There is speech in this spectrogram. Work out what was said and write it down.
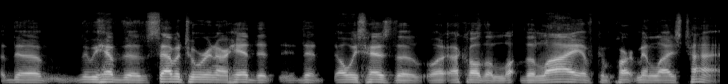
the, the we have the saboteur in our head that that always has the what I call the the lie of compartmentalized time.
